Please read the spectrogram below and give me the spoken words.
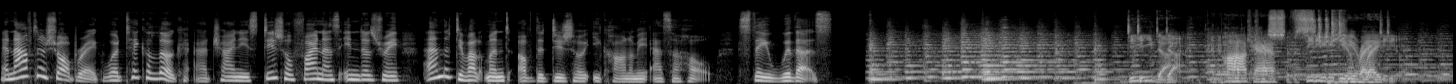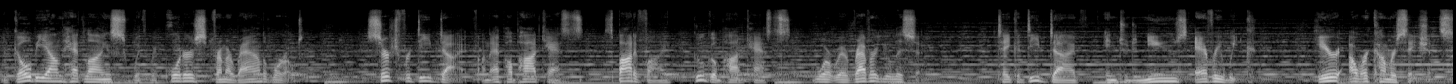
And after a short break, we'll take a look at Chinese digital finance industry and the development of the digital economy as a whole. Stay with us. Deep Dive, a podcast of CGTN Radio. We go beyond headlines with reporters from around the world. Search for Deep Dive on Apple Podcasts, Spotify, Google Podcasts, or wherever you listen. Take a deep dive into the news every week. Hear our conversations.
